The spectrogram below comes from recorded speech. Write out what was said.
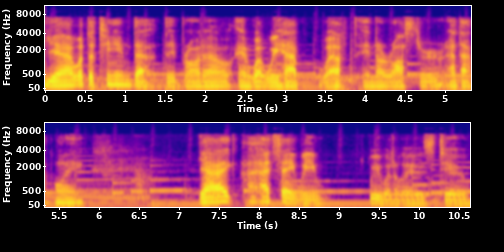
Yeah, with the team that they brought out and what we have left in our roster at that point, yeah, I, I'd say we we would lose too.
